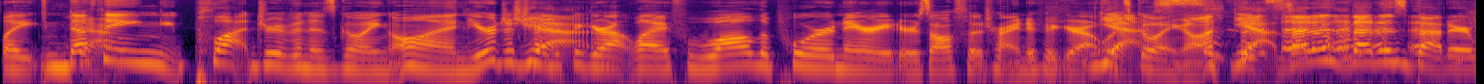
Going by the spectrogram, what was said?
Like nothing plot driven is going on. You're just trying Yeah. to figure out life while the poor narrator is also trying to figure out Yes. what's going on. yeah, that is that is better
